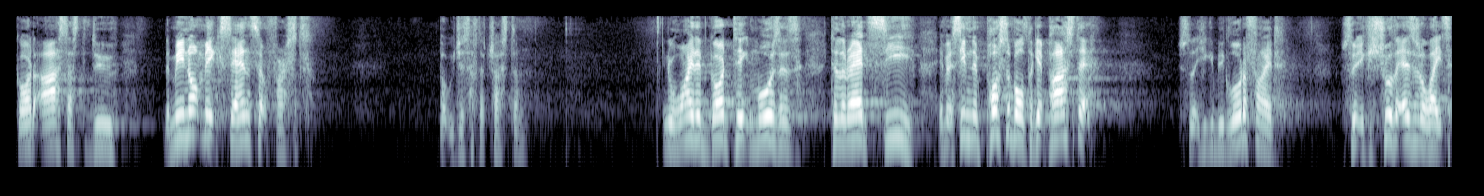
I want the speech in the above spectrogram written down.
God asks us to do that may not make sense at first, but we just have to trust Him. You know, why did God take Moses to the Red Sea if it seemed impossible to get past it? So that he could be glorified so you could show the Israelites,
